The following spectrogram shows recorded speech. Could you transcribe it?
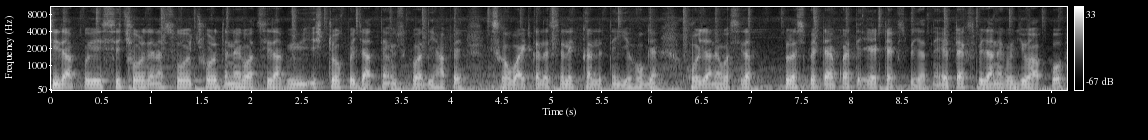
सीधा आपको इससे छोड़ देना छोड़ देने के बाद सीधा आप स्टोक पर जाते हैं। उसके बाद यहाँ पे इसका व्हाइट कलर सेलेक्ट कर लेते हैं, ये हो गया। हो जाने के बाद सीधा प्लस पे टैप करते हैं ए टैक्स पे जाते हैं। ए टैक्स पे जाने के बाद जो आपको,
